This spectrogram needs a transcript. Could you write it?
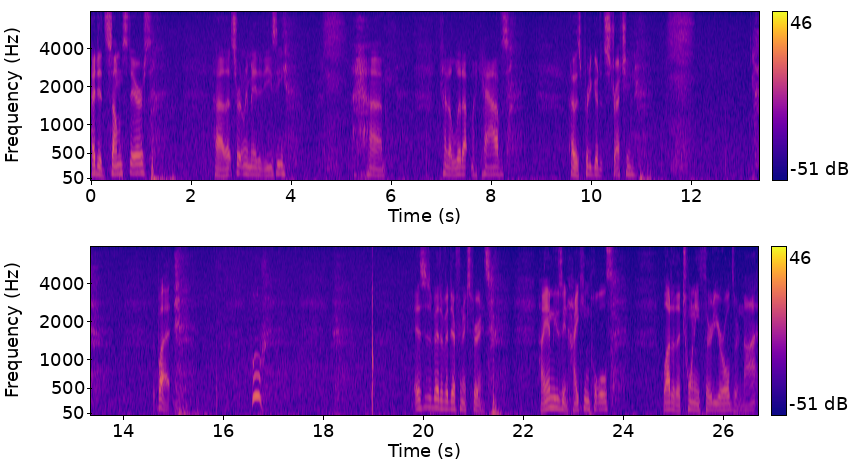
I did some stairs uh, that certainly made it easy. Um, kind of lit up my calves. I was pretty good at stretching. But, whew, this is a bit of a different experience. I am using hiking poles. A lot of the 20, 30 year olds are not.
